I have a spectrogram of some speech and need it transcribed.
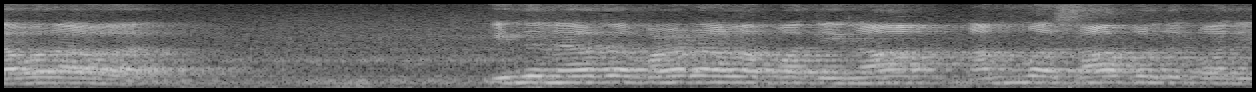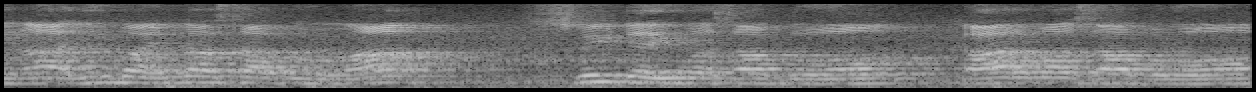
கவர் ஆகாது. இந்த நேரத்தில் மழை நாளில் பார்த்தீங்கன்னா நம்ம சாப்பிட்றது பார்த்தீங்கன்னா அதிகமாக என்ன சாப்பிடுவோம்னா ஸ்வீட் அதிகமாக சாப்பிடுவோம் காரமாக சாப்பிடுவோம்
